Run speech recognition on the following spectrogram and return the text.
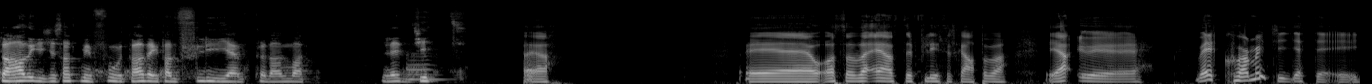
Da hadde jeg ikke satt min fot. Da hadde jeg tatt fly hjem fra Danmark. Legit. Ja. Eh, og så var eneste flyselskapet var Ja, øh, velkommen til dette eh,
